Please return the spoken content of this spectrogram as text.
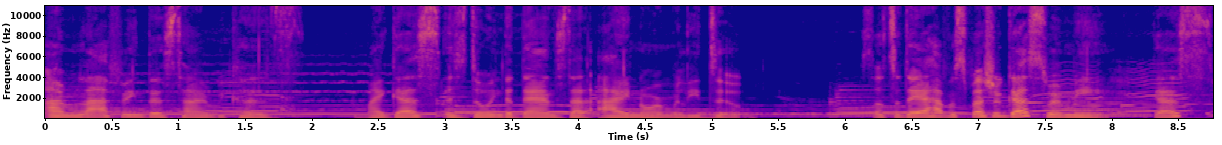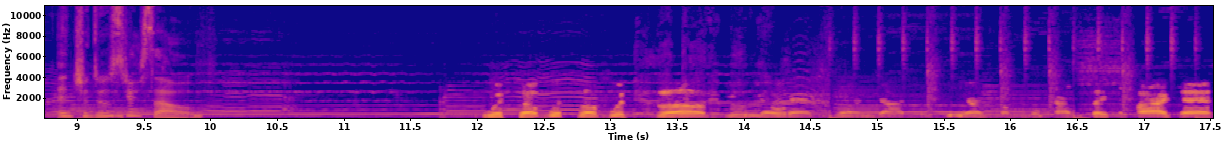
I'm laughing this time because my guest is doing the dance that I normally do. So today I have a special guest with me. Guest, introduce yourself. What's up? What's up? What's up? You know that one guy from the Uncomfortable Conversation podcast,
